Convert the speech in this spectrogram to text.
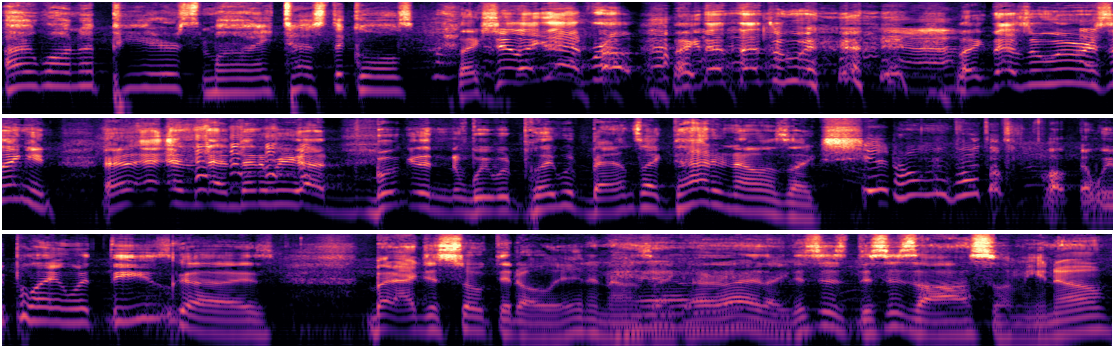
I wanna pierce my testicles, like shit like that, bro. Like that, that's what we, like that's what we were singing. And, and and then we got booked and we would play with bands like that. And I was like, shit, homie, what the fuck are we playing with these guys? But I just soaked it all in, and I was Hell like, all right, yeah. like this is this is awesome, you know?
